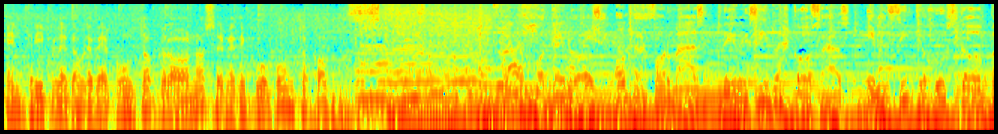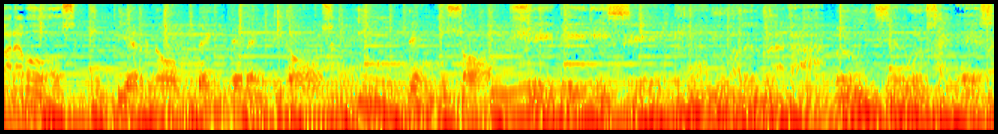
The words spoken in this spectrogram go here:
en www.cronosmdq.com. Buenos motivos, otras formas de decir las cosas. El sitio justo para vos. Invierno 2022. Intenso. GDS Radio Mar del Plata, provincia de Buenos Aires.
